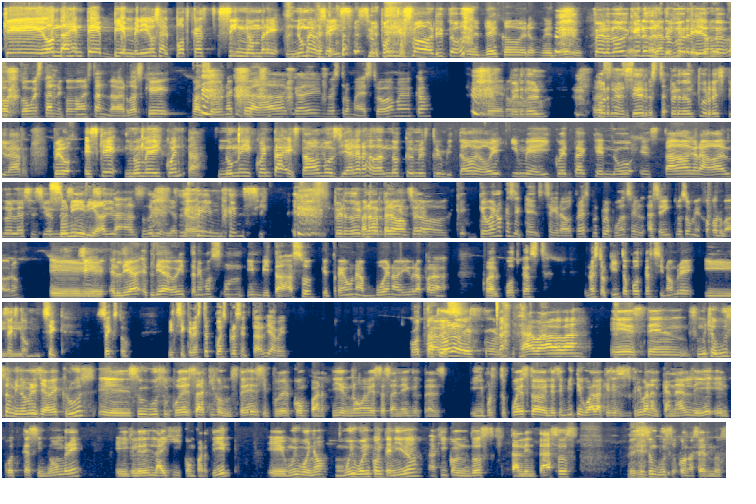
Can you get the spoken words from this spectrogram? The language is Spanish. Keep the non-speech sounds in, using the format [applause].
¿Qué onda, gente? Bienvenidos al podcast sin nombre número 6, su podcast favorito. [laughs] Pendejo, bro, pendejo. Perdón que nos Hola, estemos gente, riendo. ¿cómo, están? ¿Cómo están? La verdad es que pasó una cagada acá de nuestro maestro Obama acá. Pero, Perdón por nacer, perdón por [laughs] respirar. Pero es que no me di cuenta, no me di cuenta. Estábamos ya grabando con nuestro invitado de hoy y me di cuenta que no estaba grabando la sesión. Es un idiota, es un [laughs] idiota. Perdón, Bueno, perdón, pero, qué, qué bueno que se, que se grabó otra vez porque lo podemos hacer, hacer incluso mejor, ¿va, bro? Eh, Sí. el, día, el día de hoy tenemos un invitadazo que trae una buena vibra para, para el podcast. Nuestro quinto podcast sin nombre y... Sexto. Sí, sexto. Y si crees te puedes presentar, ya ve. Otra Ah, vez. claro, este, ah, va, va. Este, es mucho gusto, mi nombre es Yahvé Cruz, eh, es un gusto poder estar aquí con ustedes y poder compartir, ¿no? Esas anécdotas. Y por supuesto, les invito igual a que se suscriban al canal de El Podcast Sin Nombre, eh, que le den like y compartir. Eh, muy bueno, muy buen contenido, aquí con dos talentazos. Pues es un gusto conocerlos.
